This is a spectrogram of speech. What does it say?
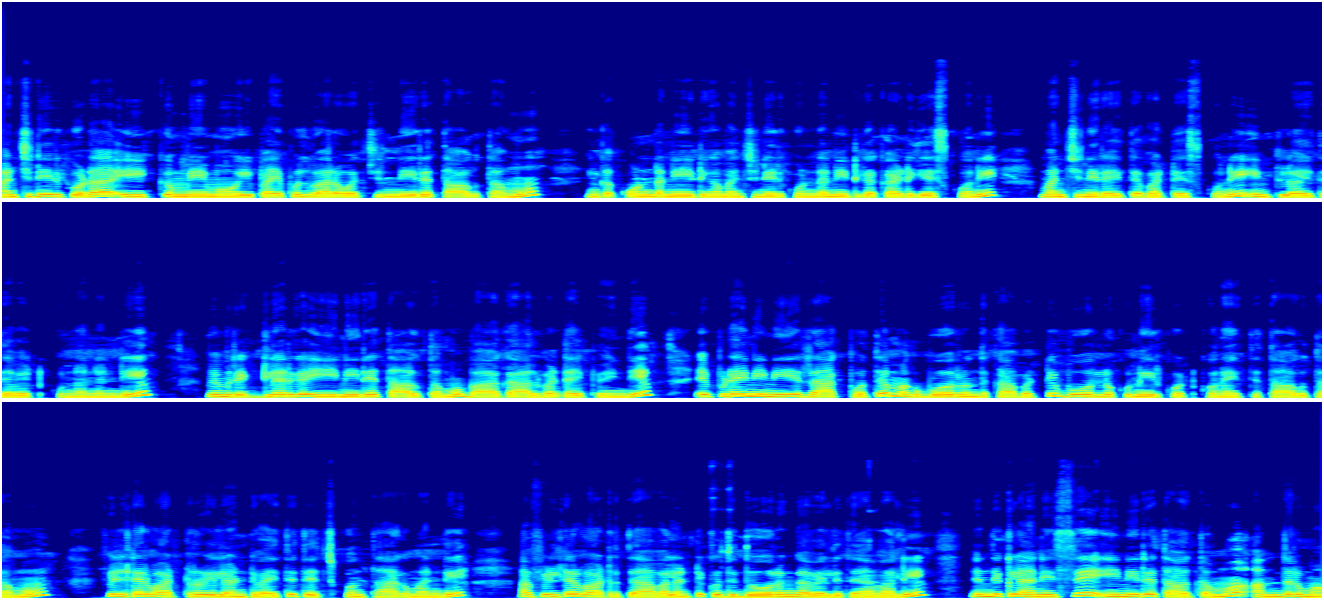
మంచినీరు కూడా ఈ మేము ఈ పైపుల ద్వారా వచ్చిన నీరే తాగుతాము. ఇంకా కొండ నీట్గా మంచినీరు కొండ నీట్గా కడిగేసుకొని మంచినీరు అయితే పట్టేసుకొని ఇంట్లో అయితే పెట్టుకున్నానండి. మేము రెగ్యులర్గా ఈ నీరే తాగుతాము. బాగా అలవాటు అయిపోయింది. ఎప్పుడైనా ఈ నీరు రాకపోతే మాకు బోర్ ఉంది కాబట్టి బోర్లోకి నీరు కొట్టుకొని అయితే తాగుతాము. ఫిల్టర్ వాటర్ ఇలాంటివి అయితే తెచ్చుకొని తాగమండి. ఆ ఫిల్టర్ వాటర్ తేవాలంటే కొద్ది దూరంగా వెళ్ళి తేవాలి. ఎందుకులే అనేసి ఈ నీరే తాగుతాము. అందరూ మా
